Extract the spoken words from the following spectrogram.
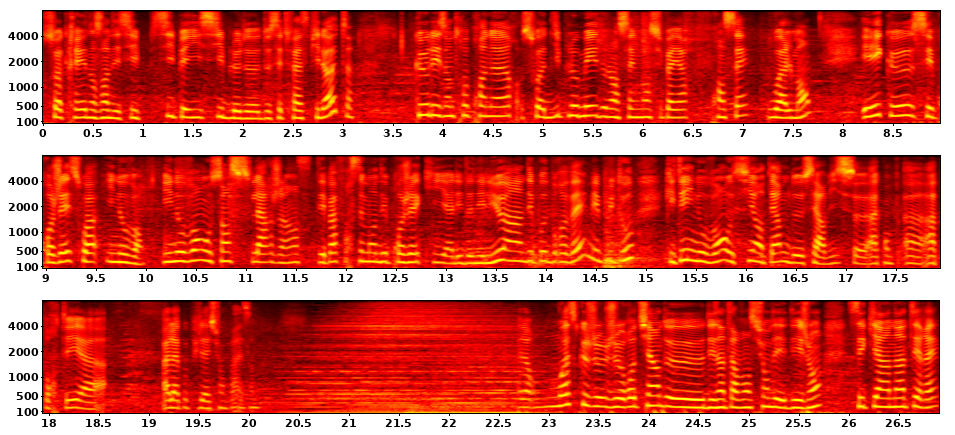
soit créé dans un des six pays cibles de, cette phase pilote que les entrepreneurs soient diplômés de l'enseignement supérieur français ou allemand et que ces projets soient innovants. Innovants au sens large, hein. ce n'était pas forcément des projets qui allaient donner lieu à un dépôt de brevet, mais plutôt qui étaient innovants aussi en termes de services apportés à la population par exemple. Alors moi, ce que je, retiens des interventions des, gens, c'est qu'il y a un intérêt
